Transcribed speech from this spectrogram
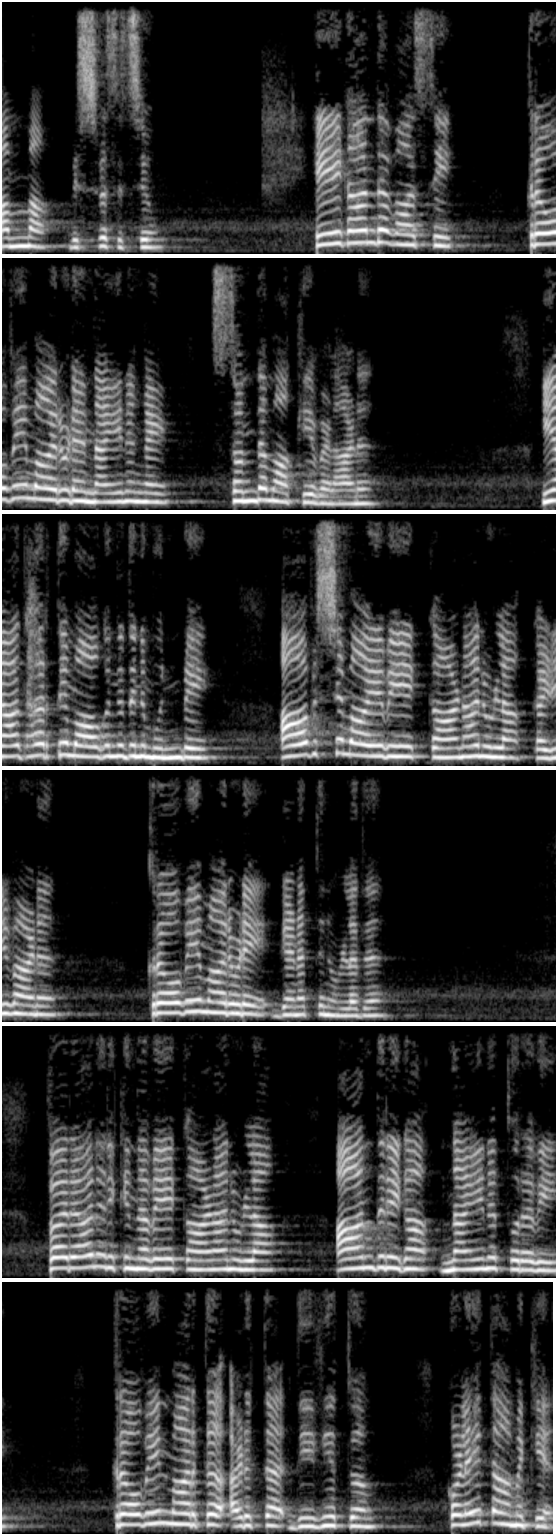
അമ്മ വിശ്വസിച്ചു. ഏകാന്തവാസി ക്രോവേമാരുടെ നയനങ്ങൾ സ്വന്തമാക്കിയവളാണ്. യാഥാർത്ഥ്യമാകുന്നതിന് മുൻപേ ആവശ്യമായവയെ കാണാനുള്ള കഴിവാണ് ക്രോവേമാരുടെ ഗണത്തിനുള്ളത്. വരാനിരിക്കുന്നവയെ കാണാനുള്ള ആന്തരിക നയനത്തുറവി ക്രോവേന്മാർക്ക് അടുത്ത ദിവ്യത്വം കൊളേത്താമയ്ക്ക്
